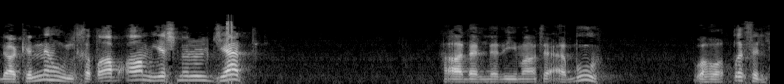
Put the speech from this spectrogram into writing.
لكنه الخطاب عام يشمل الجد هذا الذي مات أبوه وهو طفل.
